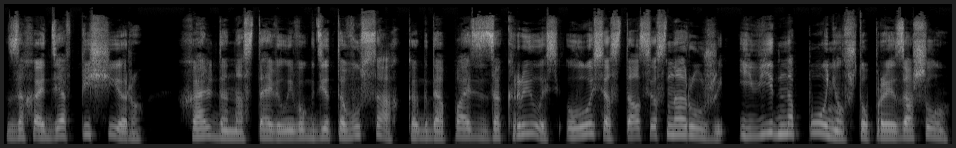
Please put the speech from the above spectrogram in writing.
заходя в пещеру. Хальда наставил его где-то в усах. Когда пасть закрылась, лось остался снаружи и, видно, понял, что произошло.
